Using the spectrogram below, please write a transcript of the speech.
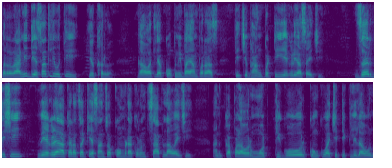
पर राणी देशातली होती हे खरं. गावातल्या कोकणी बायांपरास तिची भांगपट्टी वेगळी असायची. जर दिशी वेगळ्या आकाराचा केसांचा कोंबडा करून चाप लावायची आणि कपाळावर मोठी गोल कुंकवाची टिकली लावून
